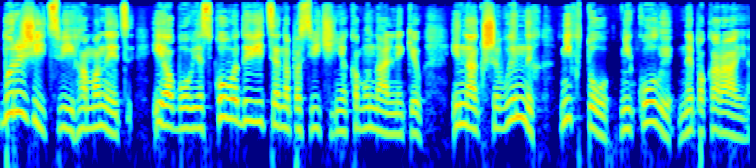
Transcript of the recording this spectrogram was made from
бережіть свій гаманець і обов'язково дивіться на посвідчення комунальників. Інакше винних ніхто ніколи не покарає.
